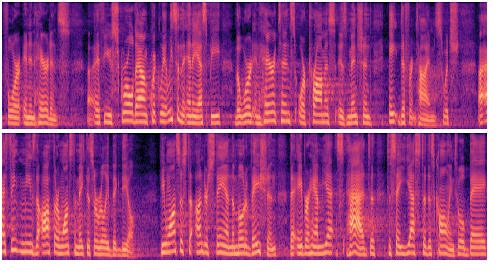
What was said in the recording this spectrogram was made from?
for an inheritance. Uh, if you scroll down quickly, at least in the NASB, the word inheritance or promise is mentioned eight different times, which I think means the author wants to make this a really big deal. He wants us to understand the motivation that Abraham yes, had to, to say yes to this calling, to obey,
